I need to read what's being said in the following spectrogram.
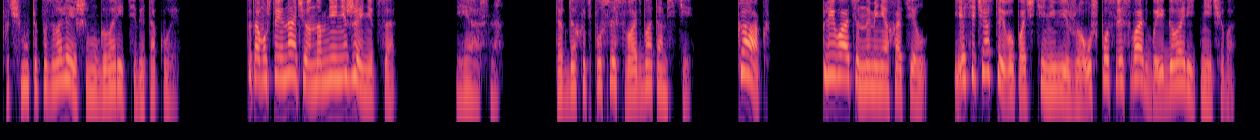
«Почему ты позволяешь ему говорить тебе такое?» «Потому что иначе он на мне не женится». «Ясно. Тогда хоть после свадьбы отомсти». «Как?» «Плевать он на меня хотел. Я сейчас-то его почти не вижу, а уж после свадьбы и говорить нечего».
